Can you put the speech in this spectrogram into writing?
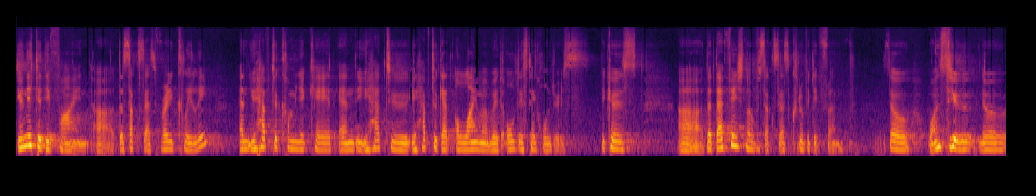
you need to define uh, the success very clearly, and you have to communicate, and you have to you have to get alignment with all the stakeholders because uh, the definition of success could be different. So once you, you know,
